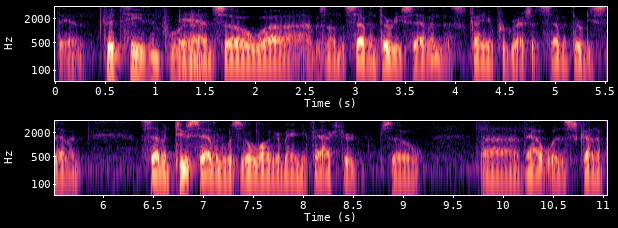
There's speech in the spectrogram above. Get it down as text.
then. Good season for them. And so uh, I was on the 737. That's kind of your progression. 737, 727 was no longer manufactured, so uh, that was kind of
